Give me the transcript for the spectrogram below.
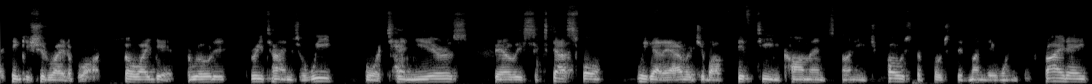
I think you should write a blog. So I did. I wrote it three times a week for 10 years, fairly successful. We got average about 15 comments on each post. I posted Monday, Wednesday, Friday.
